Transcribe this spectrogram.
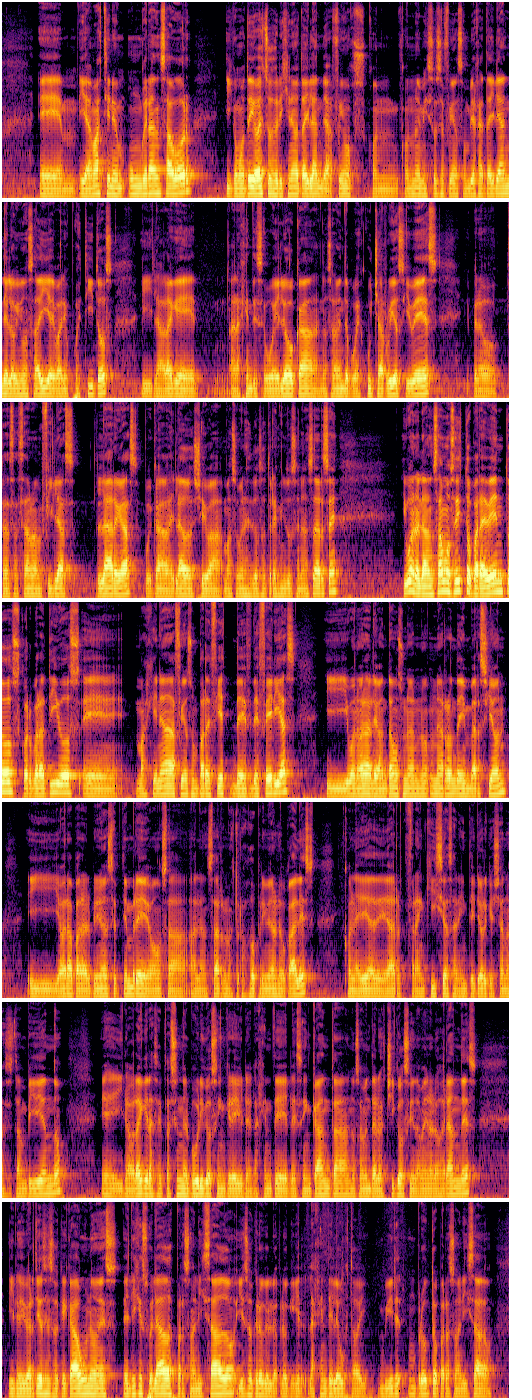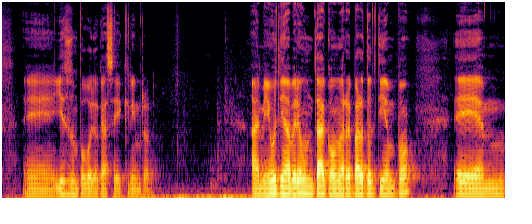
Eh, y además tiene un gran sabor y como te digo, esto es originado de Tailandia. Fuimos con, uno de mis socios, fuimos a un viaje a Tailandia, lo vimos ahí, hay varios puestitos. Y la verdad que a la gente se vuelve loca, no solamente porque escucha ruidos y ves, pero se arman filas largas, porque cada helado lleva más o menos de 2 a 3 minutos en hacerse. Y bueno, lanzamos esto para eventos corporativos, eh, más que nada fuimos un par de, de, ferias y bueno, ahora levantamos una, una ronda de inversión y ahora para el 1 de septiembre vamos a, lanzar nuestros dos primeros locales con la idea de dar franquicias al interior que ya nos están pidiendo. Eh, y la verdad que la aceptación del público es increíble. La gente les encanta, no solamente a los chicos, sino también a los grandes. Y lo divertido es eso, que cada uno es, elige su helado, es personalizado. Y eso creo que lo, lo que la gente le gusta hoy. Vivir un producto personalizado. Eh, y eso es un poco lo que hace Cream Roll. Ah, mi última pregunta, ¿cómo me reparto el tiempo? Em,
